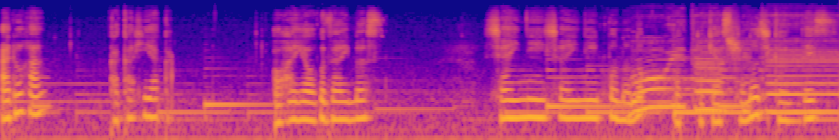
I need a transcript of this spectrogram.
アロハカカヒヤカ。おはようございます。シャイニーシャイニーポノのポッドキャストの時間です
